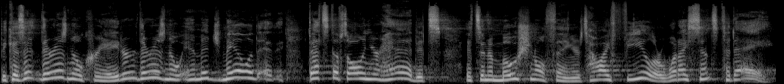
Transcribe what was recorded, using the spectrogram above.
Because it, there is no creator, there is no image. Male, eh, that stuff's all in your head. It's, it's an emotional thing, it's how I feel or what I sense today.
